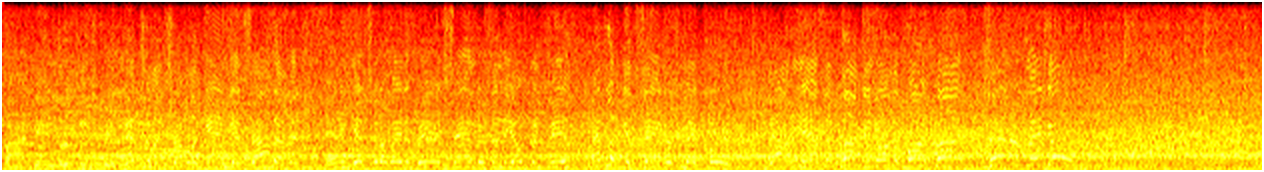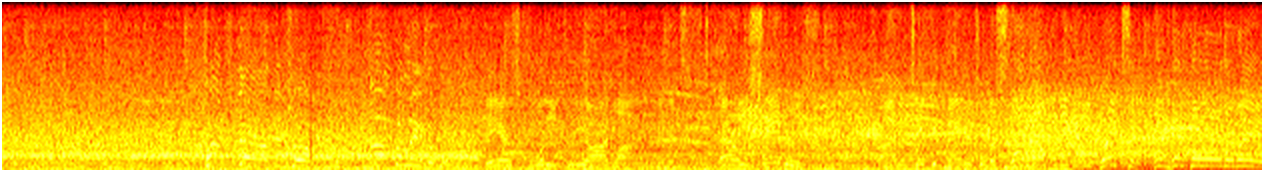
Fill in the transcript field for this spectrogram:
five-game losing streak. Mitchell in trouble again, gets out of it, and he gets it away to Barry Sanders in the open field. And look at Sanders make move. Now he has some blocking on the far side. Sanders may go. Touchdown, Detroit. Unbelievable. Bears 43-yard line. And it's Barry Sanders trying to take advantage of a slight opening, and he breaks it, and he'll go all the way.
